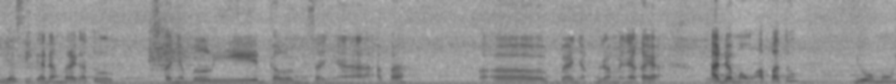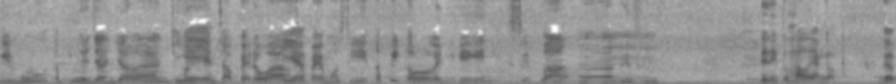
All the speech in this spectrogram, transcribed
iya sih kadang mereka tuh suka nyebelin kalau misalnya apa eh, banyak dramanya kayak ada mau apa tuh diomongin mulu tapi nggak jalan-jalan cuma Iya, bikin iya. capek doang Iya. capek emosi. Tapi kalau lagi kayak gini sweet banget. Mm-mm. gitu dan itu hal yang nggak nggak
